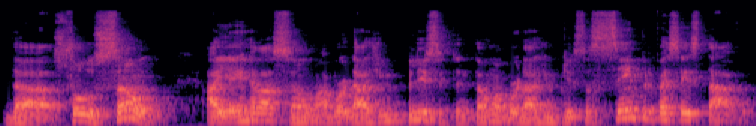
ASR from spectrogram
da solução, aí é em relação à abordagem implícita. Então, a abordagem implícita sempre vai ser estável.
